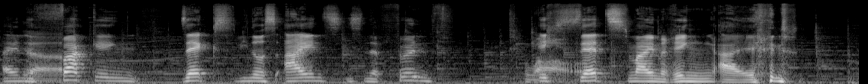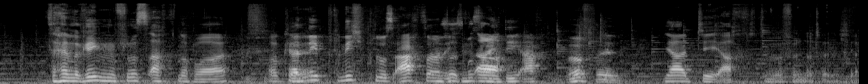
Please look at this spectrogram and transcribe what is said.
Eine Ja. fucking 6 minus 1 ist eine 5. Ich setz meinen Ring ein. Dein Ring plus 8 nochmal. Okay. Dann nicht, nicht plus 8, sondern Das ich muss ah. ein D8 würfeln. Ja, D8 würfeln natürlich, ja.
